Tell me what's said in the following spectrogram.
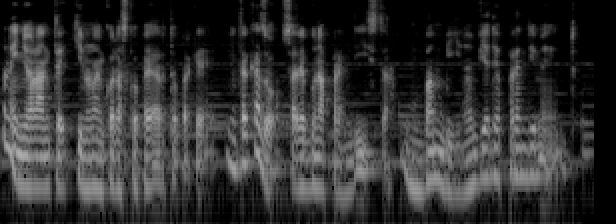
Non è ignorante chi non ha ancora scoperto, perché in tal caso sarebbe un apprendista, un bambino in via di apprendimento.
